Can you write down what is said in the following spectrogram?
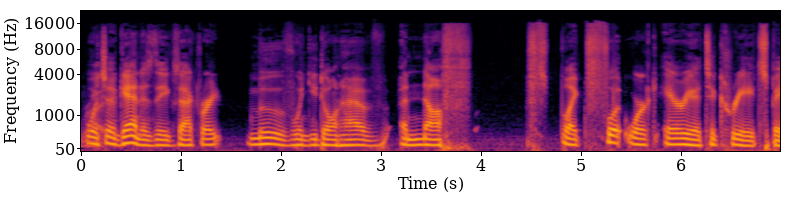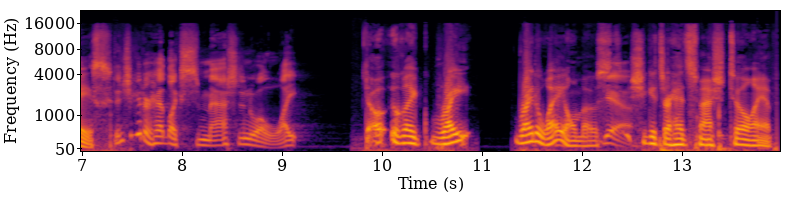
which again is the exact right move when you don't have enough f- like footwork area to create space. Didn't she get her head like smashed into a light? Oh, Like right, right away almost. Yeah. she gets her head smashed into a lamp.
